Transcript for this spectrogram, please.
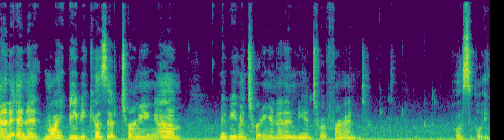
and and it might be because of turning, um, maybe even turning an enemy into a friend, possibly.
